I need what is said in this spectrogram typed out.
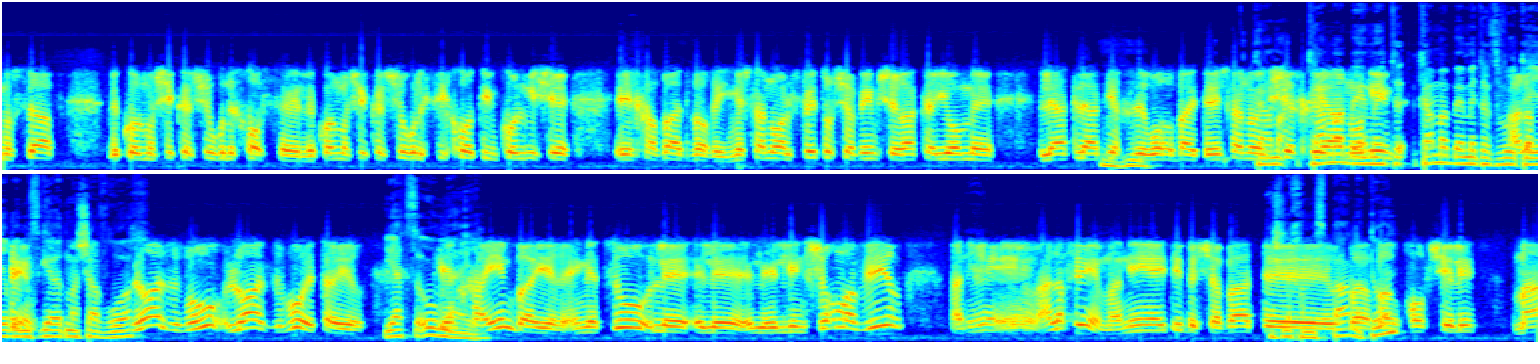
נוסף לכל מה שקשור לחוסן, לכל מה שקשור לשיחות עם כל מי שחווה דברים. יש לנו אלפי תושבים שרק היום אה, לאט לאט יחזרו הביתה, יש לנו המשך רענונים. כמה באמת עזבו את העיר במסגרת משב רוח? לא עזבו, לא עזבו את העיר. יצאו מהעיר. הם חיים בעיר, הם יצאו לנשום אוויר. אני, אלפים. אני הייתי בשבת נתון? ברחוב שלי. מה?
